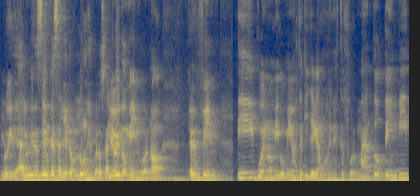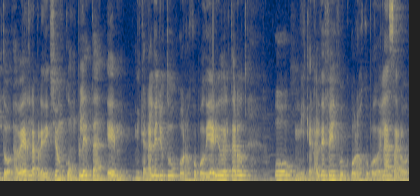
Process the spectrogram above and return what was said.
lo ideal hubiese sido que saliera un lunes, pero salió hoy domingo, ¿no? En fin. Y bueno, amigo mío, hasta aquí llegamos en este formato. Te invito a ver la predicción completa en mi canal de YouTube Horóscopo Diario del Tarot o mi canal de Facebook Horóscopo de Lázaro.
